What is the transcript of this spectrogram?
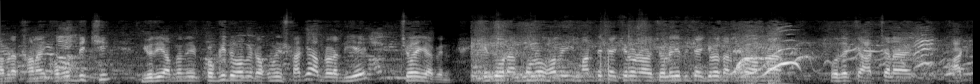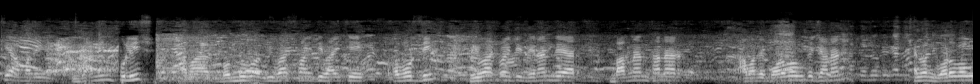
আমরা থানায় খবর দিচ্ছি। যদি আপনাদের প্রকৃতভাবে ডকুমেন্টস থাকে, আপনারা দিয়ে চলে যাবেন। কিন্তু ওরা কোনোভাবেই মানতে চাইছিল না, চলে যেতে চাইছিল, তারপরে আমরা ওদেরকে আটচালায় আটকে আমাদের গ্রামীণ পুলিশ, আমার বন্ধু বিভাস মাইতি ভাইকে খবর দিই। বিভাস মাইতি জেনান দেয়ার, বাগনান থানার আমাদের বড়বাবুকে জানান এবং বড়বাবু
